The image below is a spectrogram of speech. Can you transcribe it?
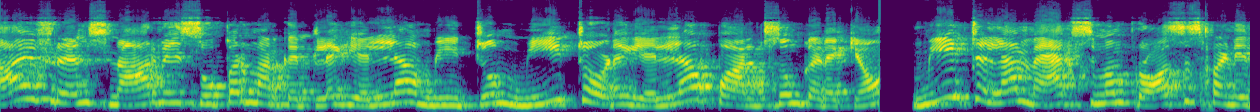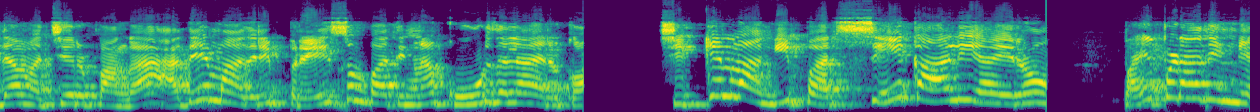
ஹாய் ஃப்ரெண்ட்ஸ் நார்வே சூப்பர் மார்க்கெட்ல எல்லா மீட்டும் மீட்டோட எல்லா பார்ட்ஸும் கிடைக்கும். மீட் எல்லாம் மேக்ஸிமம் ப்ராசஸ் பண்ணி தான் வச்சிருப்பாங்க. அதே மாதிரி பிரைஸும் பாத்தீங்கன்னா கூடுதலா இருக்கும். சிக்கன் வாங்கி பர்ஸே காலி ஆயிரும். பயப்படாதீங்க.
